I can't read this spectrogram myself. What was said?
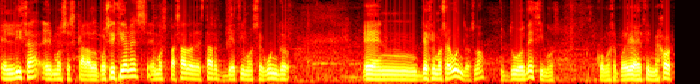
en liza, hemos escalado posiciones, hemos pasado de estar decimosegundo en decimosegundos, ¿no? Duodécimos, como se podría decir mejor,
